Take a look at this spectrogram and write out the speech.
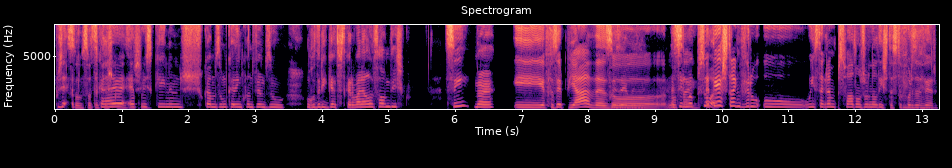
por exemplo, são, são se calhar é, é por isso que ainda nos chocamos um bocadinho quando vemos o, o Rodrigo Guedes de Carvalho a lançar um disco. Sim. Não é? E a fazer piadas pois ou. É, é. Não a ser sei. uma pessoa. Até é estranho ver o, o, o Instagram pessoal de um jornalista, se tu fores a é. ver.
